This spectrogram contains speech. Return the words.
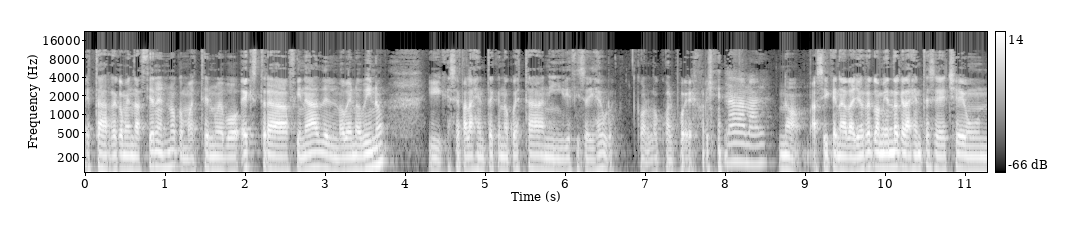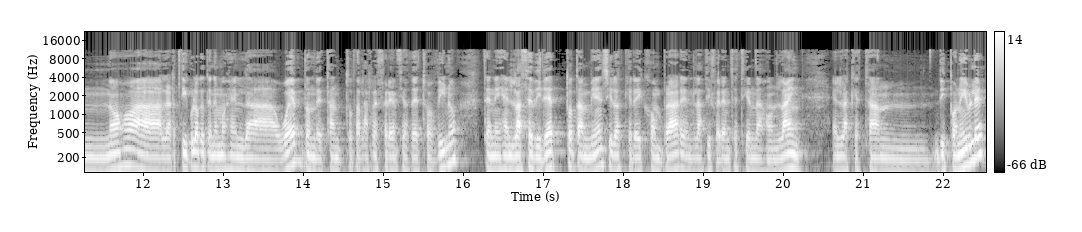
estas recomendaciones, ¿no? Como este nuevo extra final del noveno vino y que sepa la gente que no cuesta ni 16 euros. Con lo cual, pues, oye, Nada mal. no, así que nada, yo recomiendo que la gente se eche un ojo al artículo que tenemos en la web, donde están todas las referencias de estos vinos. Tenéis enlace directo también si los queréis comprar en las diferentes tiendas online en las que están disponibles.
